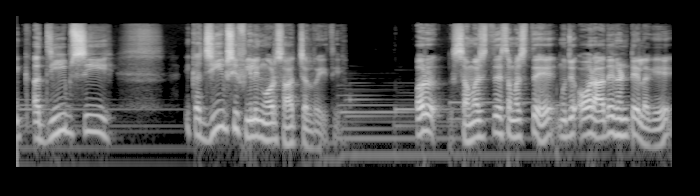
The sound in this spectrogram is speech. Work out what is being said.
एक अजीब सी, एक अजीब सी फीलिंग और साथ चल रही थी। और समझते समझते मुझे और आधे घंटे लगे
